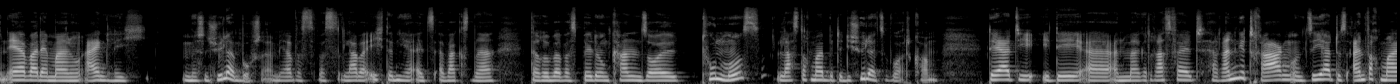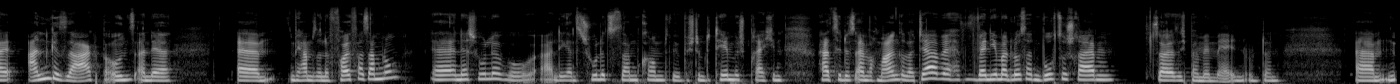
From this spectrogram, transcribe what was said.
Und er war der Meinung, eigentlich müssen Schüler ein Buch schreiben. Ja, was, was laber ich denn hier als Erwachsener darüber, was Bildung kann, soll, tun muss? Lass doch mal bitte die Schüler zu Wort kommen. Der hat die Idee äh, an Margret Rassfeld herangetragen und sie hat es einfach mal angesagt bei uns an der, äh, wir haben so eine Vollversammlung äh, in der Schule, wo die ganze Schule zusammenkommt, wir bestimmte Themen besprechen, hat sie das einfach mal angesagt, ja, wenn jemand Lust hat, ein Buch zu schreiben, soll er sich bei mir melden. Und dann, ähm,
